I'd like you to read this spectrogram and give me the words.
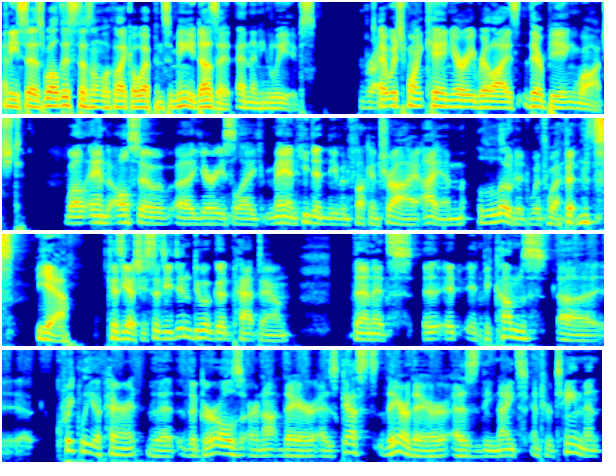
And he says, Well, this doesn't look like a weapon to me, does it? And then he leaves right. At which point, Kei and Yuri realize they're being watched. well, and also uh, Yuri's like, man, he didn't even fucking try. I am loaded with weapons. Yeah. because yeah, she says he didn't do a good pat down. Then it's it it, becomes uh, quickly apparent that the girls are not there as guests; they are there as the night's entertainment.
